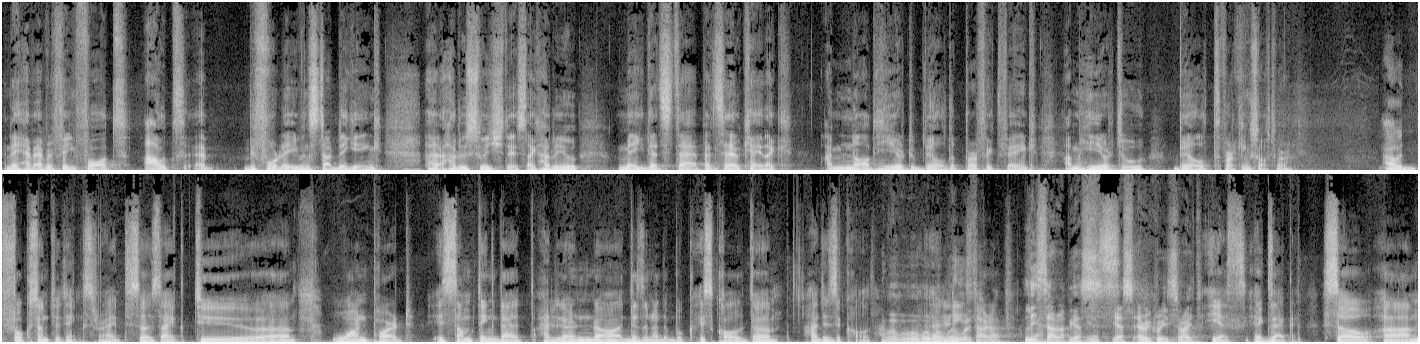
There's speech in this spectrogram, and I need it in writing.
and they have everything thought out uh, before they even start digging. Uh, how do you switch this? Like how do you make that step and say okay like i'm not here to build the perfect thing. I'm here to build working software I would focus on two things, right? So it's like two. Uh, one part is something that I learned. Uh, there's another book. It's called. Uh, how is it called? Wh- wh- wh- Uh, Lean Startup. Lean Yeah. startup yes Yes. yes eric Ries right Yes, exactly. So um,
